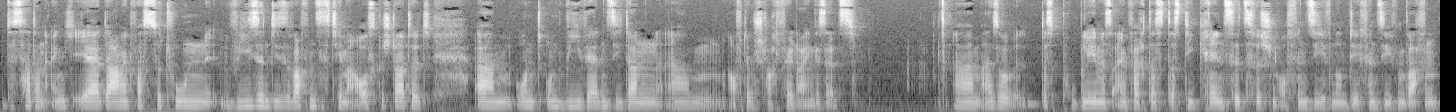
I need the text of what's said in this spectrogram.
das hat dann eigentlich eher damit was zu tun, wie sind diese Waffensysteme ausgestattet ähm, und, und wie werden sie dann auf dem Schlachtfeld eingesetzt. Also das Problem ist einfach, dass, dass die Grenze zwischen offensiven und defensiven Waffen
